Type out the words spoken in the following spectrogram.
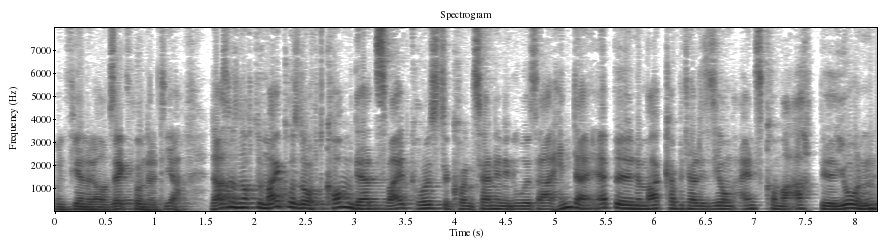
Von 400 auf 600, ja. Lass uns noch zu Microsoft kommen, der zweitgrößte Konzern in den USA hinter Apple, eine Marktkapitalisierung 1,8 Billionen,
